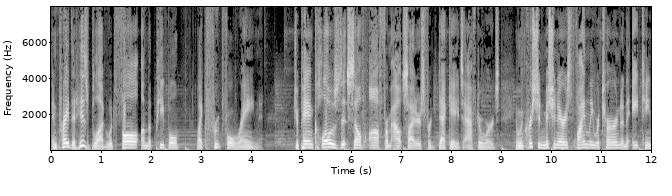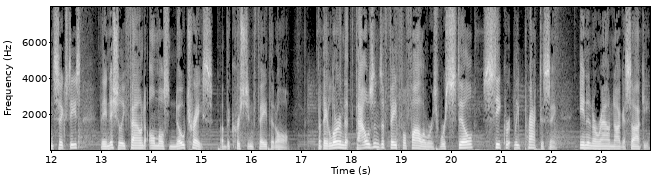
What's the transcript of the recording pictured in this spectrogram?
and prayed that his blood would fall on the people like fruitful rain. Japan closed itself off from outsiders for decades afterwards, and when Christian missionaries finally returned in the 1860s, they initially found almost no trace of the Christian faith at all. But they learned that thousands of faithful followers were still secretly practicing in and around Nagasaki.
